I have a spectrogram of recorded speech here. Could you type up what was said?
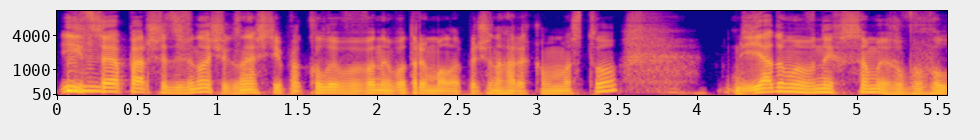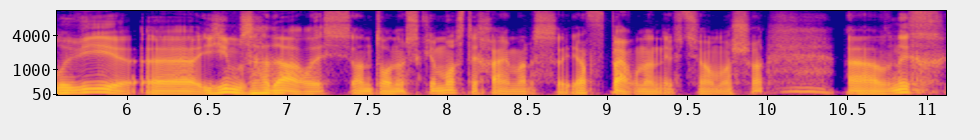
І mm-hmm. це перший дзвіночок, знаєш, типу, коли вони отримали по Чонгарському мосту. Я думаю, в них самих в голові е, їм згадались Антоновські мости Хаймерси. Я впевнений в цьому, що е, в них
